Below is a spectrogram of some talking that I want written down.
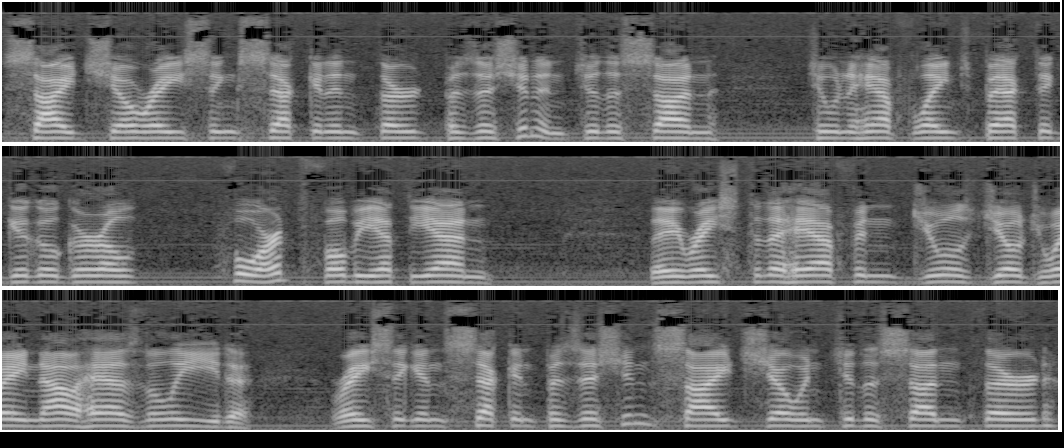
Sideshow Racing second and third position into the sun. Two and a half lengths back to Giggle Girl fourth. Phobia at the end. They race to the half, and Jules Joe Dwayne now has the lead. Racing in second position. Sideshow into the sun third.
